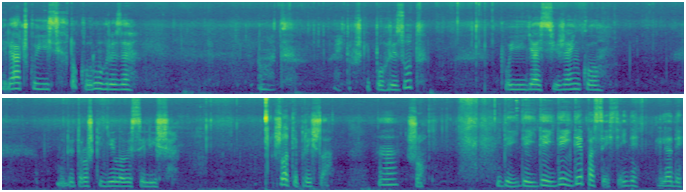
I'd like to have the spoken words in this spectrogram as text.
гілячку їсть, хто кору гризе. От. Хай трошки погризуть, поїдять свіженько, буде трошки діло веселіше. Що ти прийшла? А? Що? Йди, йди, йди, йди, йди, пасися, йди, гляди.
